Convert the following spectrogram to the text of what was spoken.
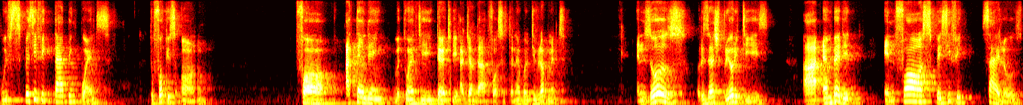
with specific typing points to focus on for attending the 2030 Agenda for Sustainable Development. And those research priorities are embedded in four specific silos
